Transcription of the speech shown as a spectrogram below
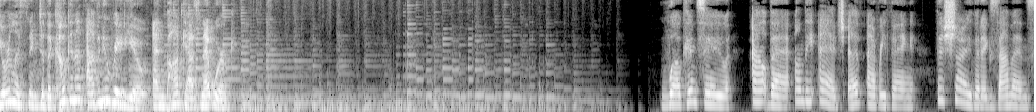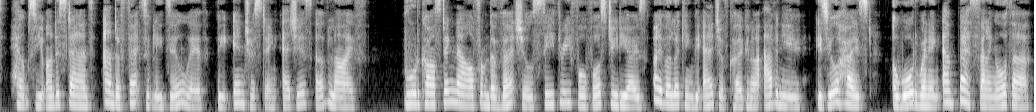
You're listening to the Coconut Avenue Radio and Podcast Network. Welcome to Out There on the Edge of Everything, the show that examines, helps you understand, and effectively deal with the interesting edges of life. Broadcasting now from the virtual C344 studios overlooking the edge of Coconut Avenue is your host, award winning and best selling author,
